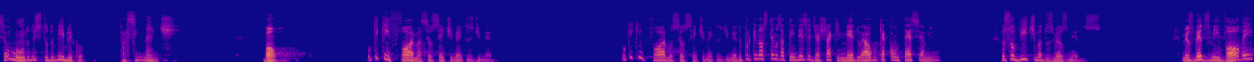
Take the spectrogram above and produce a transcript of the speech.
Esse é o mundo do estudo bíblico. Fascinante. Bom, o que, que informa seus sentimentos de medo? O que, que informa os seus sentimentos de medo? Porque nós temos a tendência de achar que medo é algo que acontece a mim. Eu sou vítima dos meus medos. Meus medos me envolvem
